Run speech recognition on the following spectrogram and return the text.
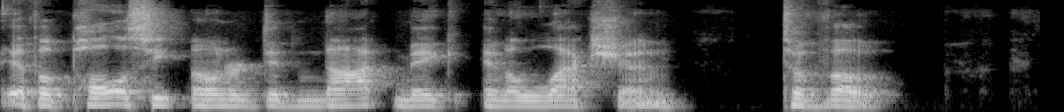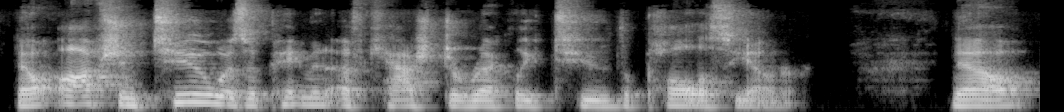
if a policy owner did not make an election to vote. Now, option two was a payment of cash directly to the policy owner. Now,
